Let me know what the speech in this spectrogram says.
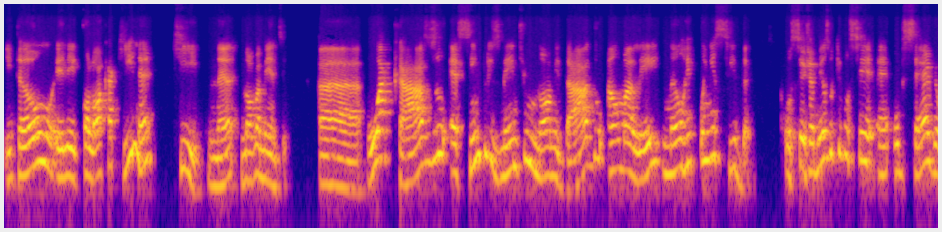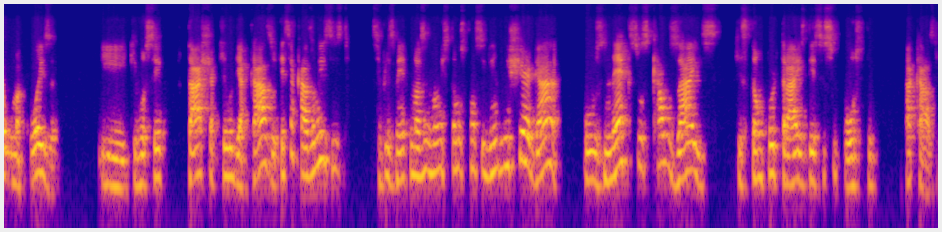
Então, ele coloca aqui né, que, né, novamente, uh, o acaso é simplesmente um nome dado a uma lei não reconhecida. Ou seja, mesmo que você é, observe alguma coisa e que você taxa aquilo de acaso, esse acaso não existe. Simplesmente nós não estamos conseguindo enxergar os nexos causais que estão por trás desse suposto acaso.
